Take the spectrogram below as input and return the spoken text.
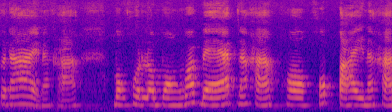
ก็ได้นะคะ บางคนเรามองว่าแบดนะคะ พอคบไปนะคะ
